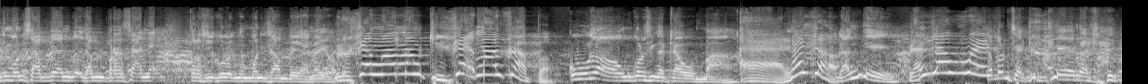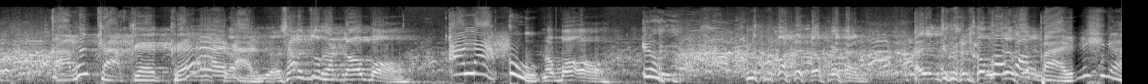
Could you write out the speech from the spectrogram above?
nyemoni sampean kok sampean perasaan nek terus kula nyemoni sampean ayo. Lho sing ngomong dhisik mau sapa? Kula wong kula sing ada omah. Eh, lah ya. Lah nggih. Lah ya wis. Sampeyan jadi gegeran. Kang jak gegeran. Sampeyan curhat napa? Anakku. Napa? Lho? Ayo curhat napa? kok ya?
